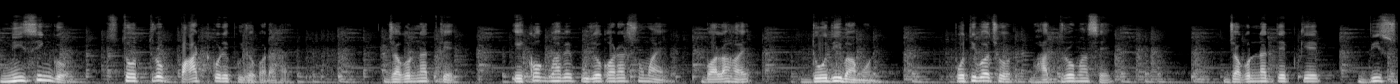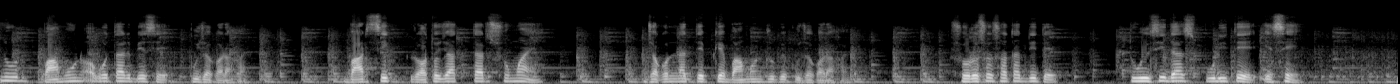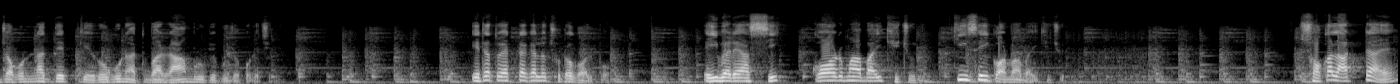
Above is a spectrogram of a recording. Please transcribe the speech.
নৃসিংহ স্তোত্র পাঠ করে পুজো করা হয়। জগন্নাথকে এককভাবে পুজো করার সময় বলা হয় দধি বামন প্রতি বছর ভাদ্র মাসে জগন্নাথ দেবকে বিষ্ণুর বামন অবতার বেশে পূজা করা হয়। বার্ষিক রথযাত্রার সময় জগন্নাথ দেবকে বামন রূপে পুজো করা হয়। ষোড়শ শতাব্দীতে তুলসীদাস পুরীতে এসে জগন্নাথ দেবকে রঘুনাথ বা রাম রূপে পুজো করেছিলেন। এটা তো একটা গেল ছোট গল্প। এইবারে আসছি কর্মাবাই খিচুড়ি। কি সেই কর্মাবাই খিচুড়ি? সকাল আটটায়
